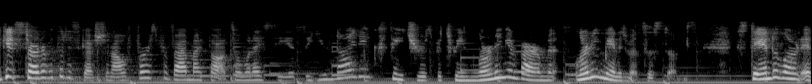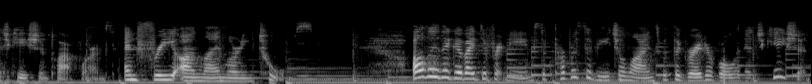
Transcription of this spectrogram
To get started with the discussion, I'll first provide my thoughts on what I see as the uniting features between learning environment, learning management systems, standalone education platforms, and free online learning tools. Although they go by different names, the purpose of each aligns with the greater role in education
